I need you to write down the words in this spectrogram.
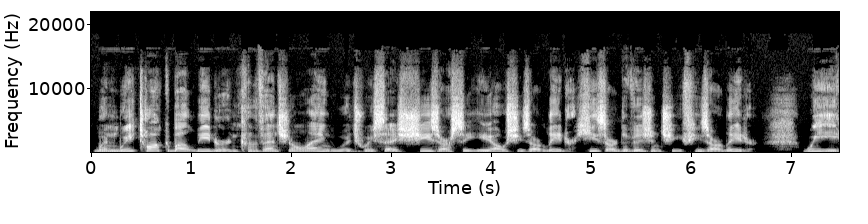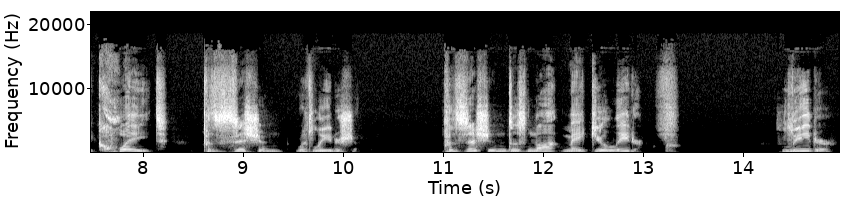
When we talk about leader in conventional language, we say she's our CEO, she's our leader, he's our division chief, he's our leader. We equate position with leadership. Position does not make you a leader. Leader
